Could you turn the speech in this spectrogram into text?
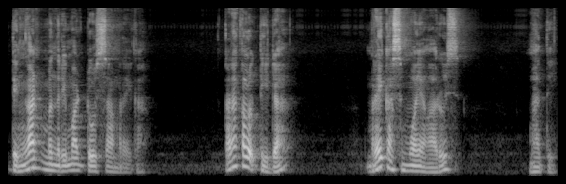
dengan menerima dosa mereka. Karena kalau tidak, mereka semua yang harus mati.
